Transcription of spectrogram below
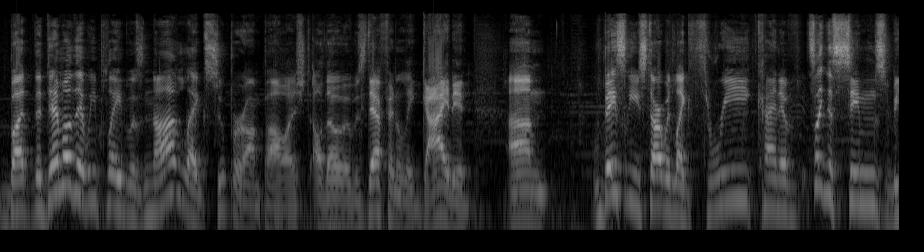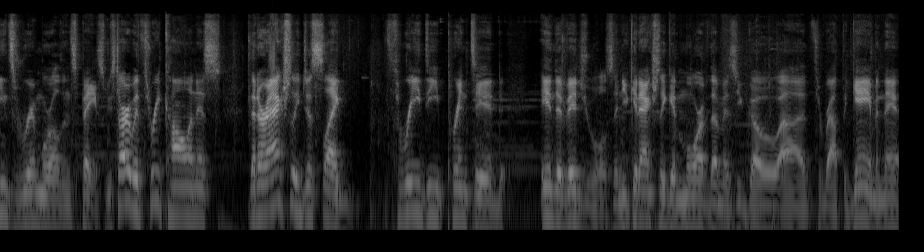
But the demo that we played was not, like, super unpolished, although it was definitely guided. Um, basically, you start with, like, three kind of, it's like The Sims meets RimWorld in space. We started with three colonists that are actually just, like, 3D printed individuals, and you can actually get more of them as you go uh, throughout the game. And they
